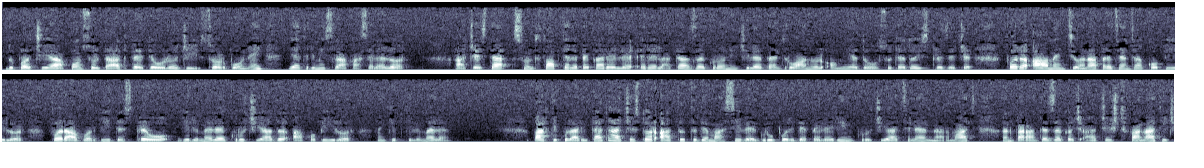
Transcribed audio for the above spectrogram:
după ce a consultat pe teologii Sorbonei, i-a trimis la casele lor. Acestea sunt faptele pe care le relatează cronicile pentru anul 1212, fără a menționa prezența copiilor, fără a vorbi despre o ghilimele cruciadă a copiilor, închid ghilimele. Particularitatea acestor atât de masive grupuri de pelerini cruciați neînarmați, în paranteză căci acești fanatici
